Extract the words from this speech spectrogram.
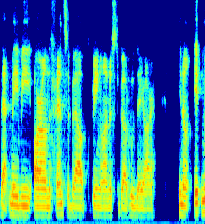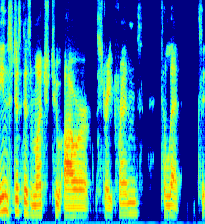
that maybe are on the fence about being honest about who they are. You know it means just as much to our straight friends to let to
